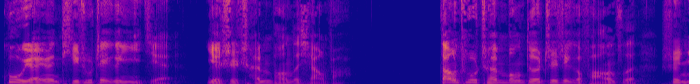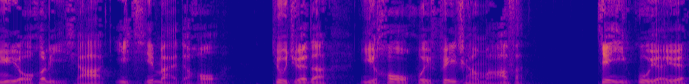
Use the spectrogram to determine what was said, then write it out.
顾媛媛提出这个意见也是陈鹏的想法。当初陈鹏得知这个房子是女友和李霞一起买的后。就觉得以后会非常麻烦，建议顾媛媛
